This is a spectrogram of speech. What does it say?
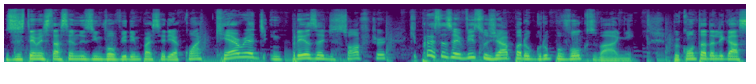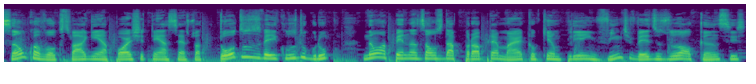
O sistema está sendo desenvolvido em parceria com a Carried, empresa de software que presta serviços já para o grupo Volkswagen. Por conta da ligação com a Volkswagen, a Porsche tem acesso a todos os veículos do grupo, não apenas aos da própria marca, o que amplia em 20 vezes os alcances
